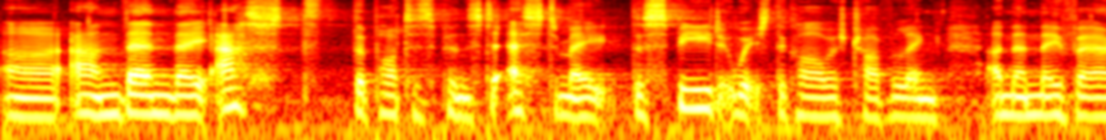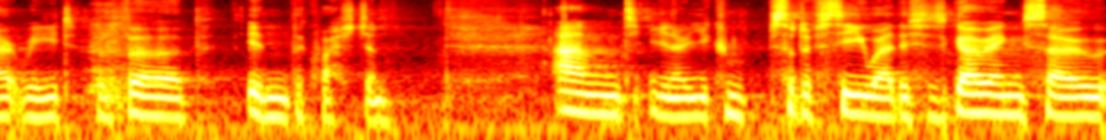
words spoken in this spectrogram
uh, and then they asked the participants to estimate the speed at which the car was travelling and then they varied the verb in the question. And you know you can sort of see where this is going. So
